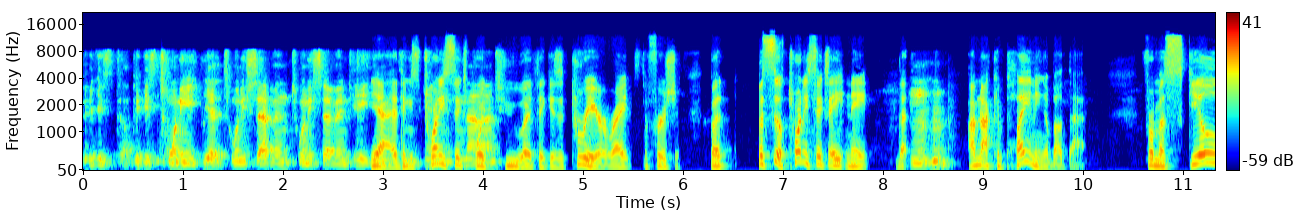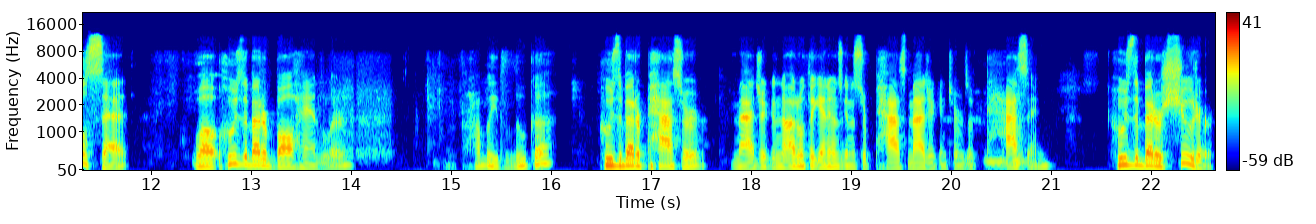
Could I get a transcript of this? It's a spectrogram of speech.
I think he's I think he's 20, yeah, 27, 27, 8. Yeah, I think it's 26.2, I think is a career, right? It's the first year. But but still 26, 8, and 8. That, Mm-hmm. I'm not complaining about that. From a skill set, well, who's the better ball handler? Probably Luka. Who's the better passer? Magic. And I don't think anyone's going to surpass Magic in terms of Mhm. passing. Who's the better shooter?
